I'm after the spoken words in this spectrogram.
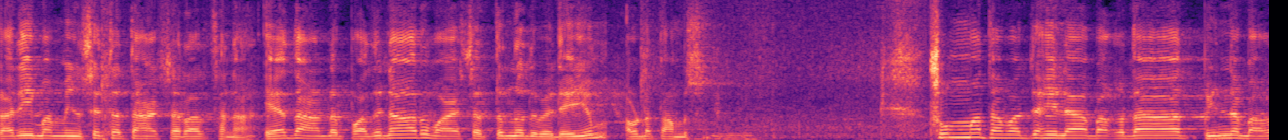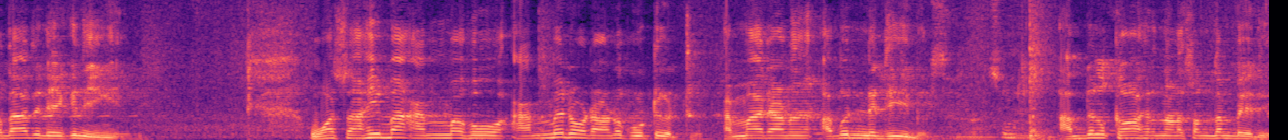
കരീമം മിൻ സിത്തത്ത സന ഏതാണ്ട് പതിനാറ് വയസ്സെത്തുന്നത് വരെയും അവിടെ താമസിച്ചു സുമ്മ തവജഹില ബഗ്ദാദ് പിന്നെ ബഗ്ദാദിലേക്ക് നീങ്ങി. വസാഹിബ അമ്മഹു അമ്മനോടാണ് കൂട്ടുകെട്ട്. അമ്മാരാണ് അബുൽ നജീബ്. അബ്ദുൽ ഖാഹിർ എന്നാണ് സ്വന്തം പേര്.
